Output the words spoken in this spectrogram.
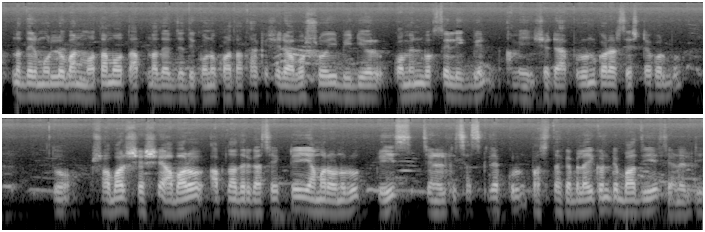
আপনাদের মূল্যবান মতামত, আপনাদের যদি কোনো কথা থাকে সেটা অবশ্যই ভিডিওর কমেন্ট বক্সে লিখবেন। আমি সেটা পূরণ করার চেষ্টা করব। তো সবার শেষে আবারও আপনাদের কাছে একটাই আমার অনুরোধ প্লিজ চ্যানেলটি সাবস্ক্রাইব করুন, পাশে থাকা বেলাইকনটি বাজিয়ে চ্যানেলটি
